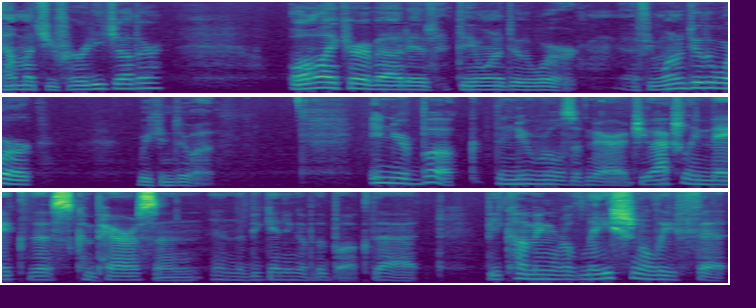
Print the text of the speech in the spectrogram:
how much you've hurt each other. All I care about is, do you want to do the work? If you want to do the work, we can do it. In your book, The New Rules of Marriage, you actually make this comparison in the beginning of the book that becoming relationally fit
